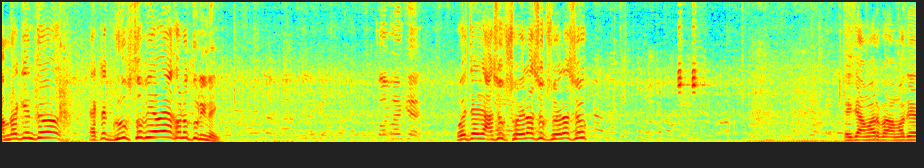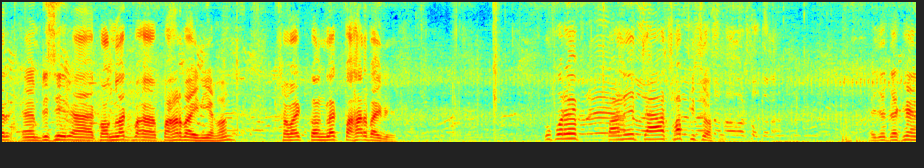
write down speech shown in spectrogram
আমরা কিন্তু একটা গ্রুপ ছবিও এখনও তুলি নাই। ওই যে আসুক, সোহেল আসুক সোহেল আসুক। এই যে আমার আমাদের এমটিসির কংলাক পাহাড় বাইনি এখন। সবাই কংলাক পাহাড় বাইবে। উপরে পানি চা সব কিছু আছে। এই যে দেখেন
